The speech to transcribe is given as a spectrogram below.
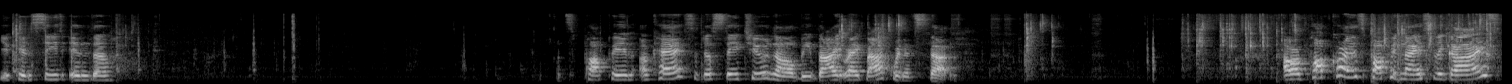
you can see it in the it's popping okay? So just stay tuned. I'll be right, right back when it's done. Our popcorn is popping nicely guys.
